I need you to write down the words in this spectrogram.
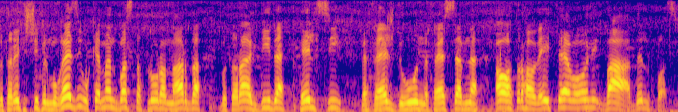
بطريقة الشيف المغازي وكمان باستا فلورا النهارده بطريقة جديدة healthy ما فيهاش دهون ما فيهاش سمنة. أو هتروحوا بعيد تابعوني بعد الفاصل.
